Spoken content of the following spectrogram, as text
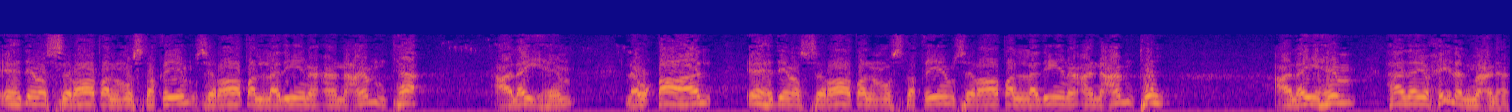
اهدنا الصراط المستقيم صراط الذين أنعمت عليهم. لو قال اهدنا الصراط المستقيم صراط الذين أنعمت عليهم. هذا يحيل المعنى.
